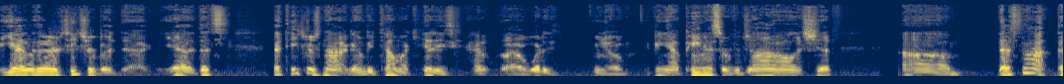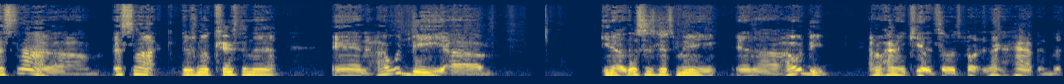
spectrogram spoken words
Yeah, they're a teacher, but uh, yeah, that's that teacher's not going to be telling my kid he's uh, what is you know if he have penis or vagina all that shit. Um, that's not that's not um, that's not. There's no truth in that, and I would be. Um, you know, this is just me, and uh, I would be. I don't have any kids, so it's probably not gonna happen. But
